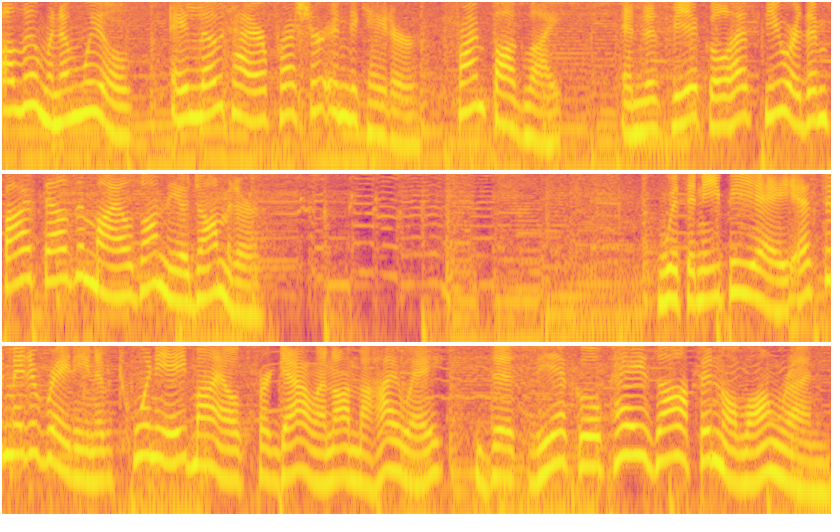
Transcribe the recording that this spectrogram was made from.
aluminum wheels, a low tire pressure indicator, front fog lights, and this vehicle has fewer than 5,000 miles on the odometer. With an EPA estimated rating of 28 miles per gallon on the highway, this vehicle pays off in the long run.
